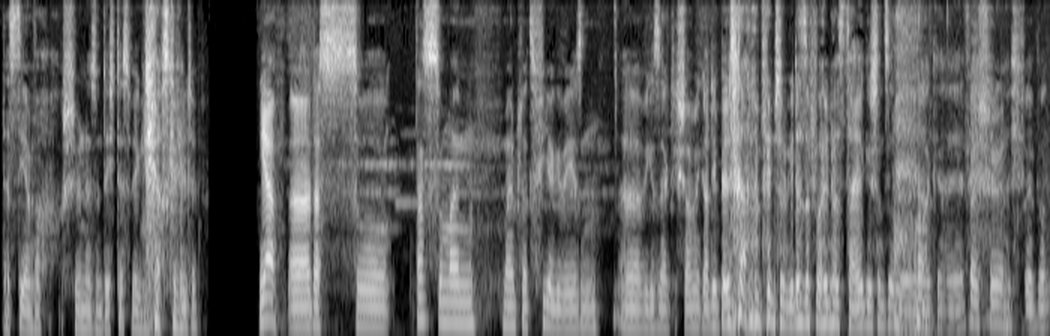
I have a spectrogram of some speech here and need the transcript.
dass die einfach schön ist und ich deswegen die ausgewählt habe. Ja, äh, das so, das ist so mein, mein Platz 4 gewesen. Äh, wie gesagt, ich schaue mir gerade die Bilder an und bin schon wieder so voll nostalgisch und so. Oh, geil. voll schön. Voll du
